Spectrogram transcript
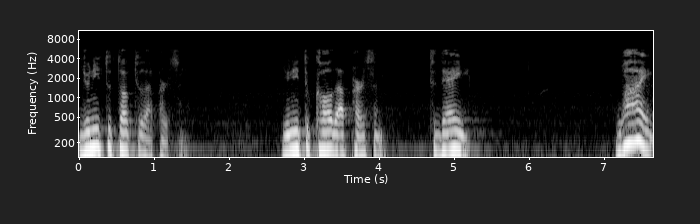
you need to talk to that person. You need to call that person today. Why?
